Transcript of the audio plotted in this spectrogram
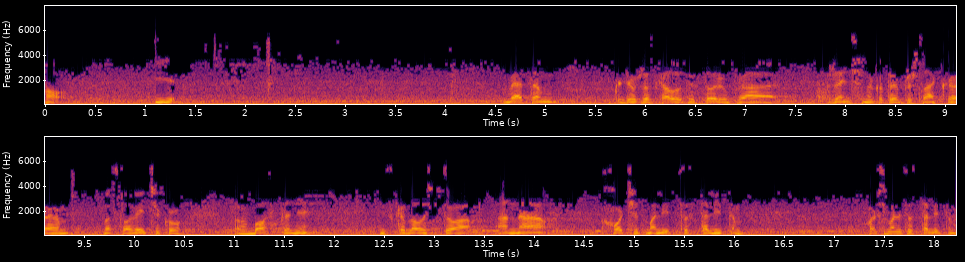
о, и в этом, как я уже рассказывал эту историю про женщину, которая пришла к Масловейчику в Бостоне и сказала, что она хочет молиться столитом. Хочет молиться столитом.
